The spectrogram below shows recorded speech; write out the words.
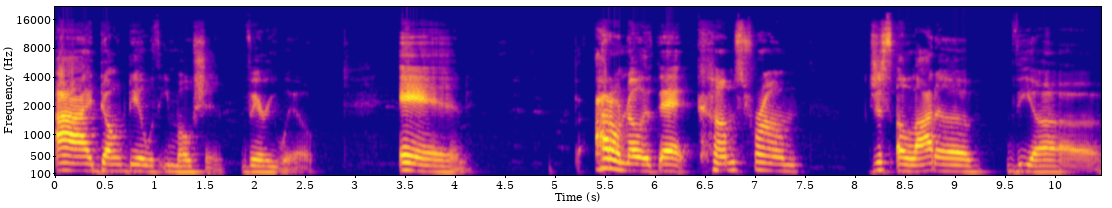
i don't deal with emotion very well. And i don't know if that comes from just a lot of the uh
